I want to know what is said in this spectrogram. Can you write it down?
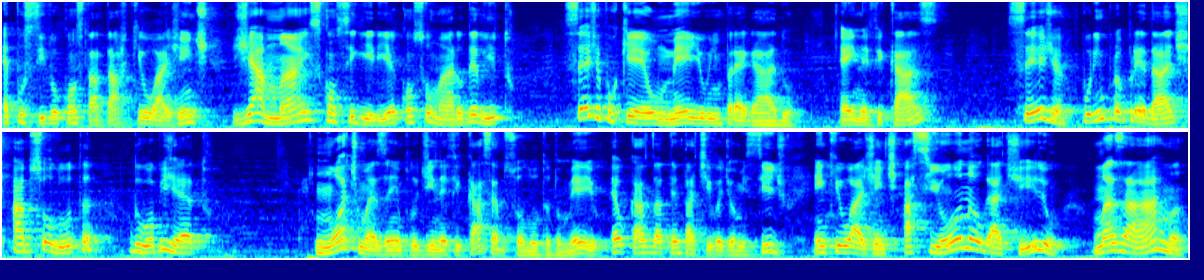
é possível constatar que o agente jamais conseguiria consumar o delito seja porque o meio empregado é ineficaz, seja por impropriedade absoluta do objeto. Um ótimo exemplo de ineficácia absoluta do meio é o caso da tentativa de homicídio, em que o agente aciona o gatilho, mas a arma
